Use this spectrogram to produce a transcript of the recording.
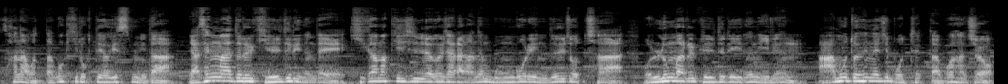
사나웠다고 기록되어 있습니다. 야생마들을 길들이는데 기가 막힌 실력을 자랑하는 몽골인들조차 얼룩말을 길들이는 일은 아무도 해내지 못했다고 하죠.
